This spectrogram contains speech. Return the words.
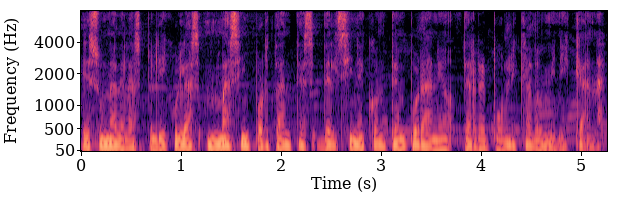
es una de las películas más importantes del cine contemporáneo de República Dominicana.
